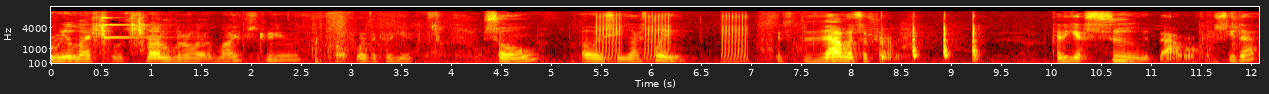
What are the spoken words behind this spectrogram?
real life. So it's not a literal live stream. Oh, for the here. So I want to see you guys play with that much subscribers. Gonna get sued with that. Okay, see that?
